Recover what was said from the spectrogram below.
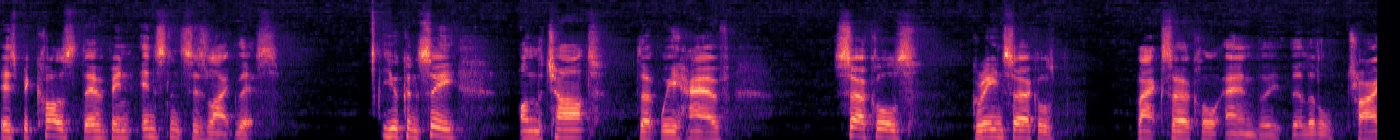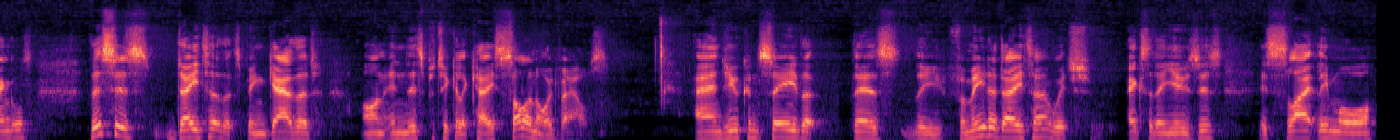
is because there have been instances like this. You can see on the chart that we have circles, green circles, black circle, and the, the little triangles. This is data that's been gathered on, in this particular case, solenoid valves. And you can see that there's the FMEDA data, which exida uses, is slightly more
